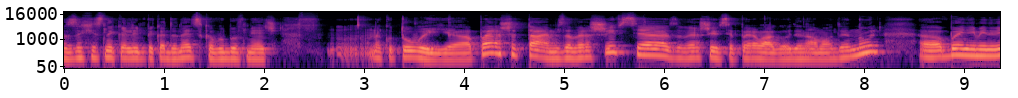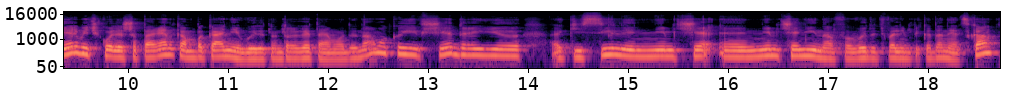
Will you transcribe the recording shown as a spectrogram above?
захисник Олімпіка Донецька вибив м'яч на кутовий. Е, Перший тайм завершився. Завершився перевагою Динамо 1-0. Е, Бенімін Вербіч, Коля Шапаренко, Бакані вийдуть на другий тайм у Динамо Київ, Щедрий, е, Кісілі, Німче, Німчанінов вийдуть в Олімпіка Донецька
